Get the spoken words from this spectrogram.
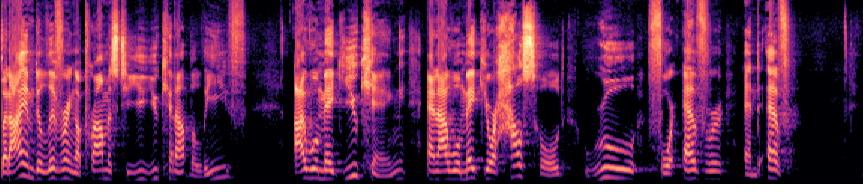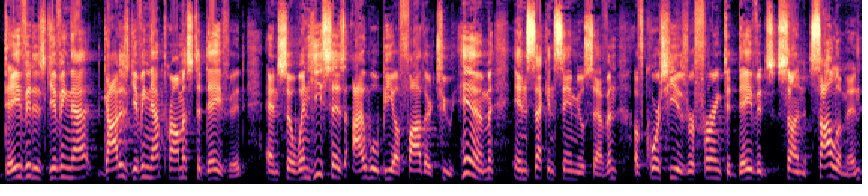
but I am delivering a promise to you you cannot believe. I will make you king, and I will make your household rule forever and ever. David is giving that, God is giving that promise to David. And so when he says, I will be a father to him in 2 Samuel 7, of course, he is referring to David's son Solomon.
